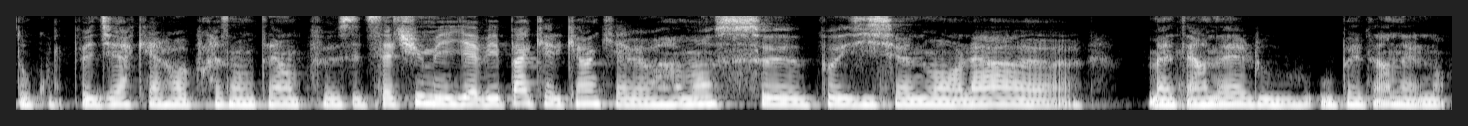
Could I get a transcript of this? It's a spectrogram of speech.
Donc on peut dire qu'elles représentaient un peu cette statue, mais il n'y avait pas quelqu'un qui avait vraiment ce positionnement-là, euh, maternel ou, ou paternel, non.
